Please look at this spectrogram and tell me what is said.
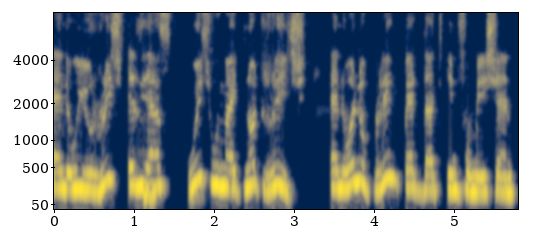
and we reach areas which we might not reach. And when you bring back that information,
